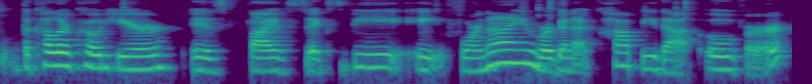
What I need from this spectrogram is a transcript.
the color code here is 56B849. We're going to copy that over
